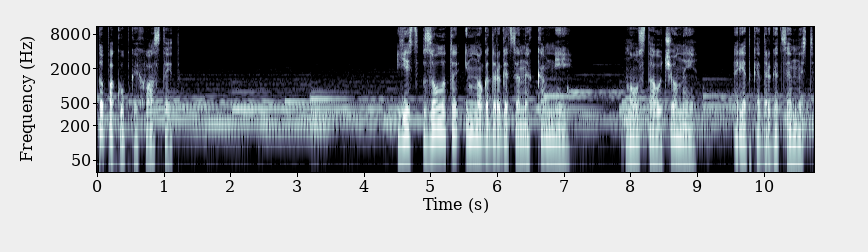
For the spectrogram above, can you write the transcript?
то покупкой хвастает. Есть золото и много драгоценных камней, но уста ученые – редкая драгоценность.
